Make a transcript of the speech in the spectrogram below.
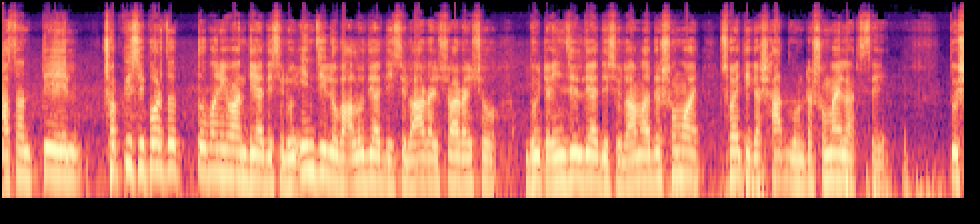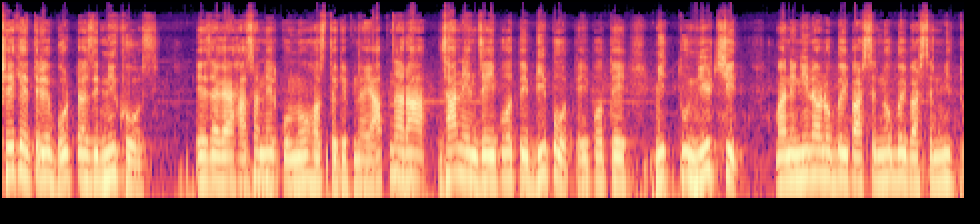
হাসান তেল সবকিছু পর্যাপ্ত পরিমাণ দেওয়া দিছিল। ইঞ্জিলও ভালো দেওয়া দিছিল। আড়াইশো আড়াইশো দুইটা ইঞ্জিল দেওয়া দিছিল। আমাদের সময় ছয় থেকে সাত ঘণ্টা সময় লাগছে। তো সেক্ষেত্রে ভোটটা যে নিখোঁজ, এ জায়গায় হাসানের কোনো হস্তক্ষেপ নাই। আপনারা জানেন যে এই পথে বিপদ, এই পথে মৃত্যু নিশ্চিত। মানে নিরানব্বই পার্সেন্ট নব্বই পার্সেন্ট মৃত্যু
